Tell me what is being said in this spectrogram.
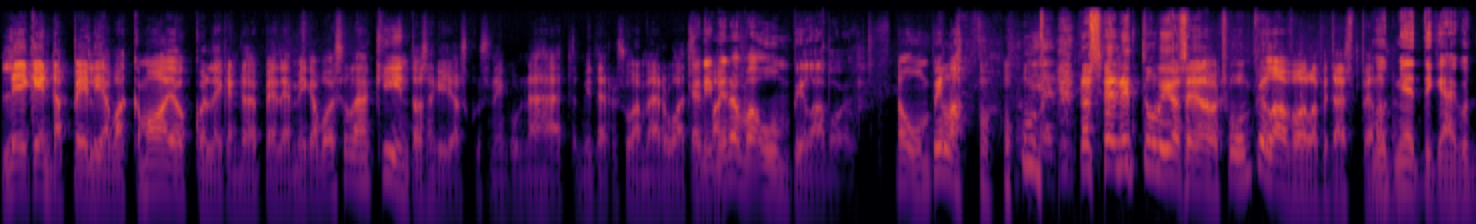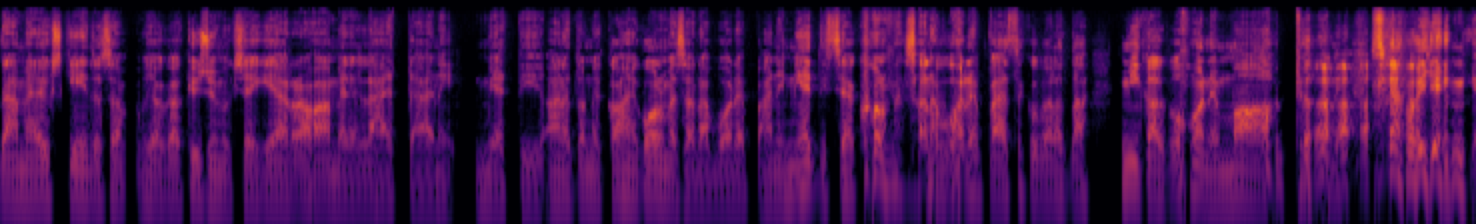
legendapeliä, vaikka maajoukkueen legendoja peliä, mikä voisi olla ihan kiintoisakin joskus niin kuin nähdä, että miten Suomen ja Ruotsi... Ja nimenomaan umpilavoilla. No umpilavo. Um, no se nyt tuli jo selväksi. Umpilavoilla pitäisi pelata. Mutta miettikää, kun tämä meidän yksi kiintoisa, joka kysymykseenkin ja rahaa meille lähettää, niin miettii aina tuonne 200-300 vuoden päähän, niin mieti siellä 300 vuoden päästä, kun pelataan Mika Kohonen maaottelu, niin siellä on jengi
